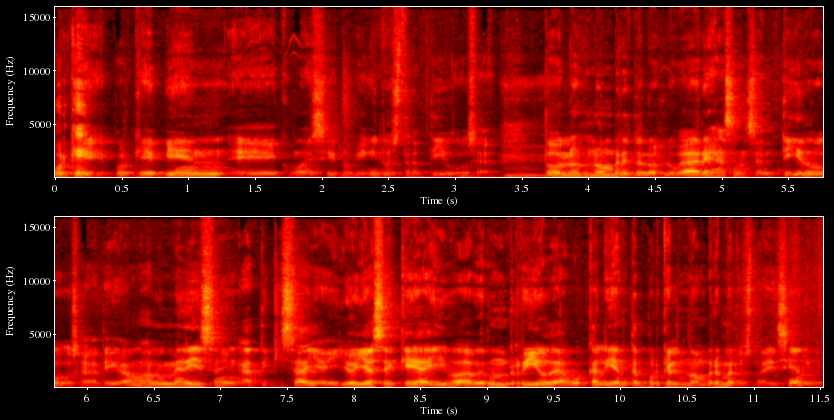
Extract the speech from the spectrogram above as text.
¿Por qué? Porque es bien, eh, ¿cómo decirlo? Bien ilustrativo. O sea, mm. todos los nombres de los lugares hacen sentido. O sea, digamos, a mí me dicen Atiquizaya y yo ya sé que ahí va a haber un río de agua caliente porque el nombre me lo está diciendo.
